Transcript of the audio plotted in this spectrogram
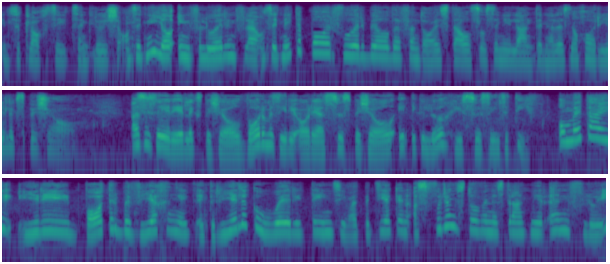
en so klaar gesê St. Lucia. Ons het nie heel en verloor en vlei, ons het net 'n paar voorbeelde van daai stelsels in die land en hulle is nogal redelik spesiaal. As jy sê redelik spesiaal, waarom is hierdie area so spesiaal en ekologies so sensitief? Omdat hy hierdie waterbeweging het, het redelike hoë retensie wat beteken as voedingsstowwe in 'n strandmeer invloei,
